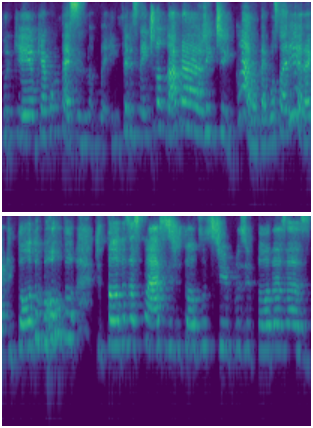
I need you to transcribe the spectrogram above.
porque o que acontece, infelizmente, não dá para a gente, claro, até gostaria, né, que todo mundo, de todas as classes, de todos os tipos, de todas as,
